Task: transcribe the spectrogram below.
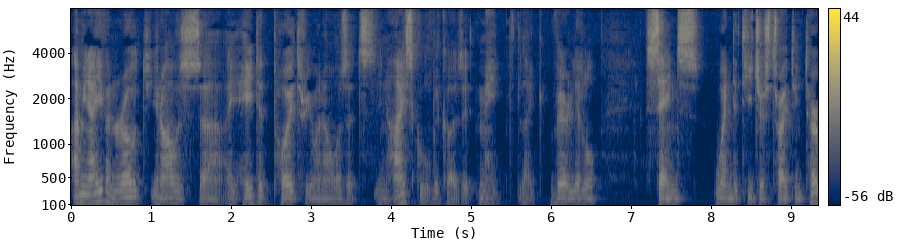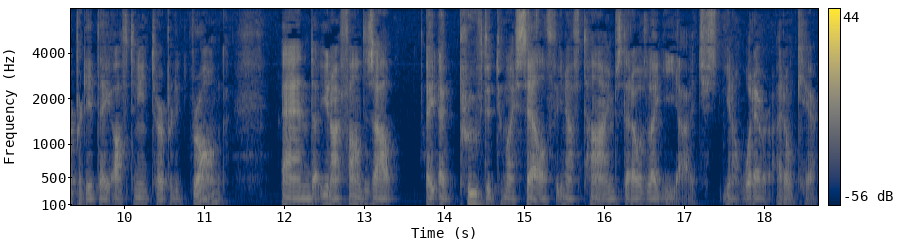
I mean, I even wrote, you know, I was, uh, I hated poetry when I was at, in high school because it made like very little sense when the teachers tried to interpret it. They often interpreted wrong and you know i found this out I, I, proved it to myself enough times that i was like yeah I just you know whatever i don't care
